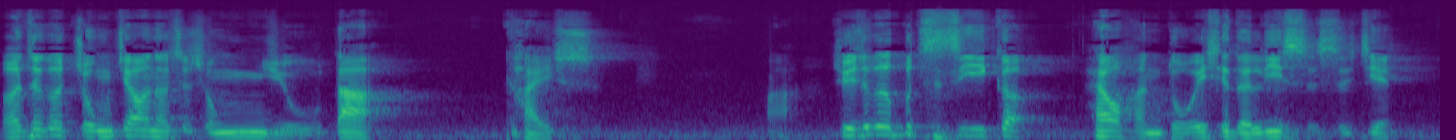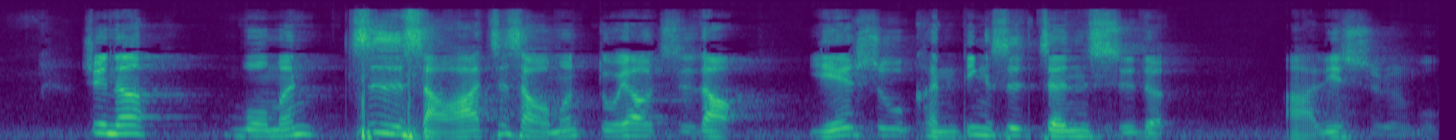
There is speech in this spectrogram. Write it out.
而这个宗教呢，是从犹大开始，啊，所以这个不只是一个，还有很多一些的历史事件，所以呢，我们至少啊，至少我们都要知道，耶稣肯定是真实的啊历史人物。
